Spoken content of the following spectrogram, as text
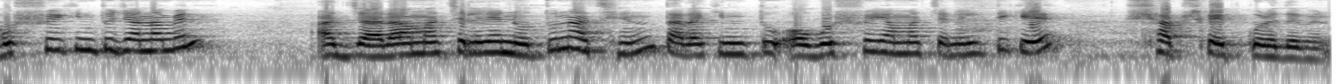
অবশ্যই কিন্তু জানাবেন। আর যারা আমার চ্যানেলে নতুন আছেন, তারা কিন্তু অবশ্যই আমার চ্যানেলটিকে সাবস্ক্রাইব করে দেবেন।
